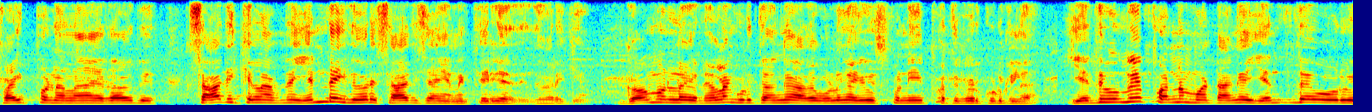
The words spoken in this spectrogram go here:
ஃபைட் பண்ணலாம் ஏதாவது சாதிக்கலாம் அப்படின்னா என்ன இதுவரை சாதிச்சாங்க எனக்கு தெரியாது இது வரைக்கும் கவர்மெண்ட்டில் நிலம் கொடுத்தாங்க அதை ஒழுங்காக யூஸ் பண்ணி பத்து பேர் கொடுக்கல. எதுவுமே பண்ண மாட்டாங்க. எந்த ஒரு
